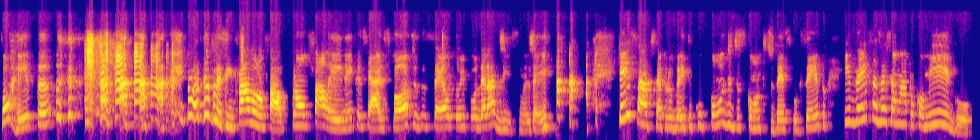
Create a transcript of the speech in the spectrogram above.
porreta. eu até falei assim, falo ou não falo? Pronto, falei, né? Com esse ar forte do céu, estou empoderadíssima, gente. Quem sabe se aproveita o cupom de desconto de 10% e vem fazer seu mapa comigo.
